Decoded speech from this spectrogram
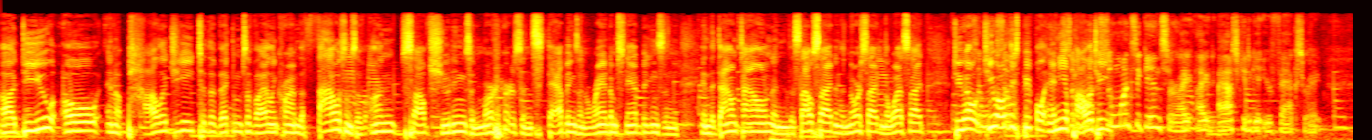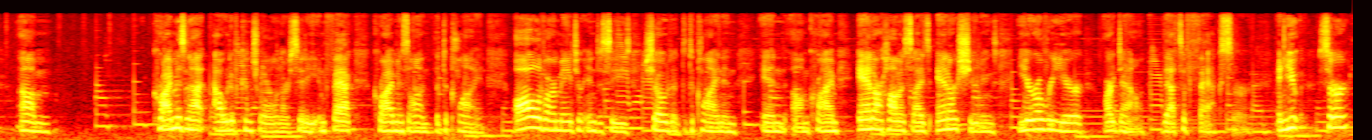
Uh, do you owe an apology to the victims of violent crime, the thousands of unsolved shootings and murders and stabbings and random stabbings in, in the downtown and the south side and the north side and the west side? Do you owe, do you owe So- these people any so- apology? So once again, sir, I, I ask you to get your facts right. Um, crime is not out of control in our city. In fact, crime is on the decline. All of our major indices show that the decline in, in um, crime and our homicides and our shootings year over year are down. That's a fact, sir. And you, sir,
